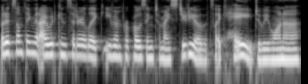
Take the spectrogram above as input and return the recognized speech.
but it's something that I would consider like even proposing to my studio that's like, hey, do we want to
